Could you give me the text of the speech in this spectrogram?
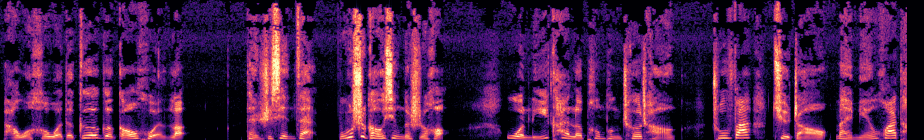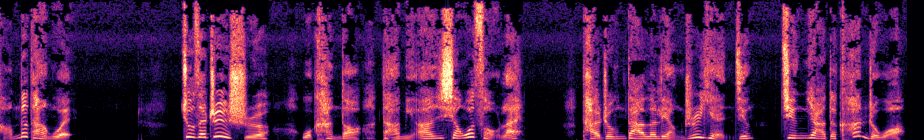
把我和我的哥哥搞混了，但是现在。不是高兴的时候，我离开了碰碰车场，出发去找卖棉花糖的摊位。就在这时，我看到达米安向我走来，他睁大了两只眼睛，惊讶的看着我。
